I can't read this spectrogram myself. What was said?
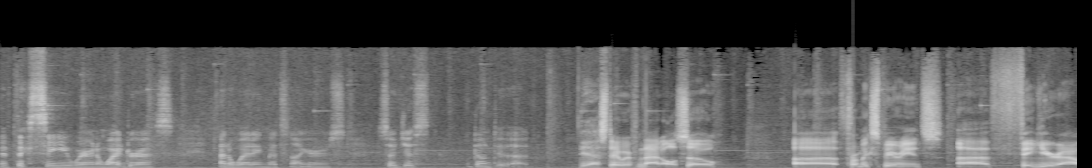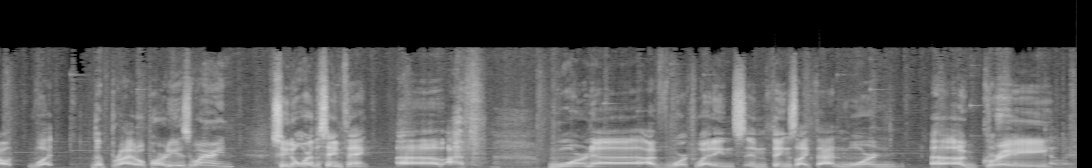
if they see you wearing a white dress at a wedding that's not yours. So just don't do that. Yeah, stay away from that. Also, uh, from experience, uh, figure out what the bridal party is wearing, so you don't wear the same thing. Uh, I've worn, uh, I've worked weddings and things like that, and worn uh, a gray. color.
